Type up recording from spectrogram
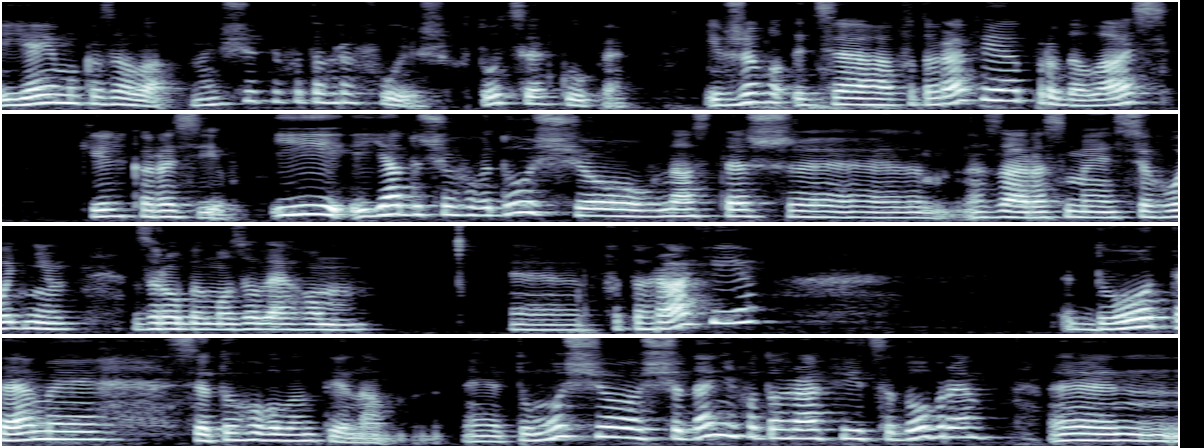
І я йому казала: навіщо ти фотографуєш? Хто це купить? І вже ця фотографія продалась кілька разів. І я до чого веду, що в нас теж е, зараз ми сьогодні зробимо з Олегом фотографії до теми Святого Валентина. Е, Тому що щоденні фотографії це добре. е,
